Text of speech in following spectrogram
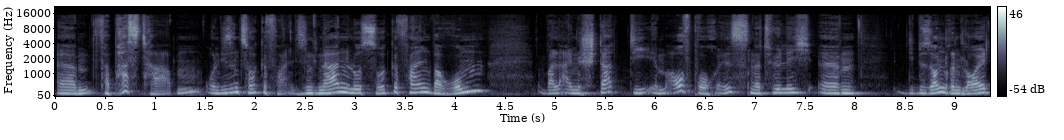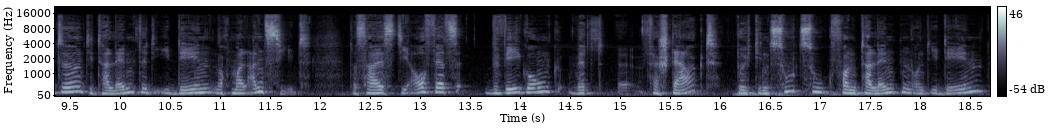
ähm, verpasst haben und die sind zurückgefallen. Die sind gnadenlos zurückgefallen. Warum? Weil eine Stadt, die im Aufbruch ist, natürlich ähm, die besonderen Leute, die Talente, die Ideen nochmal anzieht. Das heißt, die Aufwärtsbewegung wird äh, verstärkt durch den Zuzug von Talenten und Ideen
